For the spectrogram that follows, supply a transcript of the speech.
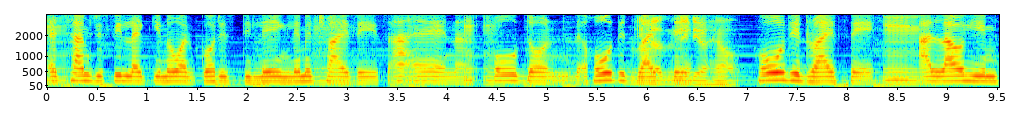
At times you feel like you know what God is delaying. Let me try this. Ah, eh, nah. Hold on, hold it He right doesn't there. need your help. Hold it right there. Mm. Allow him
